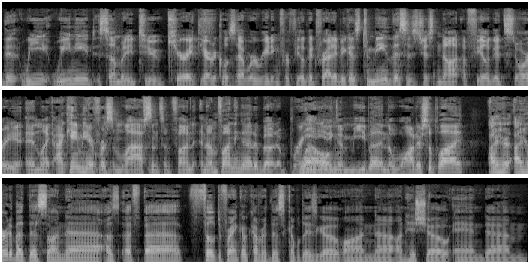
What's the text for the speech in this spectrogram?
th- we we need somebody to curate the articles that we're reading for Feel Good Friday because to me this is just not a feel good story and like I came here for some laughs and some fun and I'm finding out about a brain eating amoeba in the water supply. I heard I heard about this on uh, I was, uh, uh, Philip DeFranco covered this a couple days ago on uh, on his show and um,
